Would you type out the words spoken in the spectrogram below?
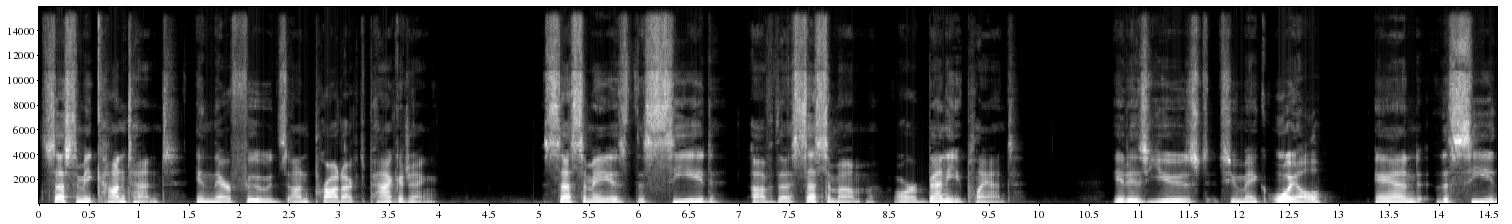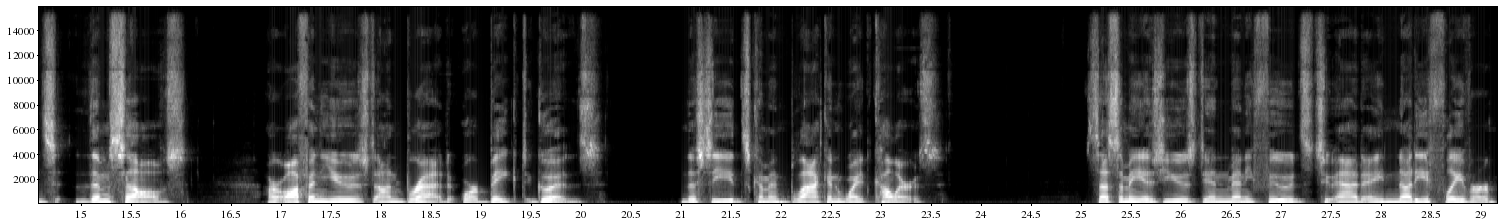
sesame content in their foods on product packaging. Sesame is the seed of the sesamum or benne plant. It is used to make oil and the seeds themselves are often used on bread or baked goods. The seeds come in black and white colors. Sesame is used in many foods to add a nutty flavor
